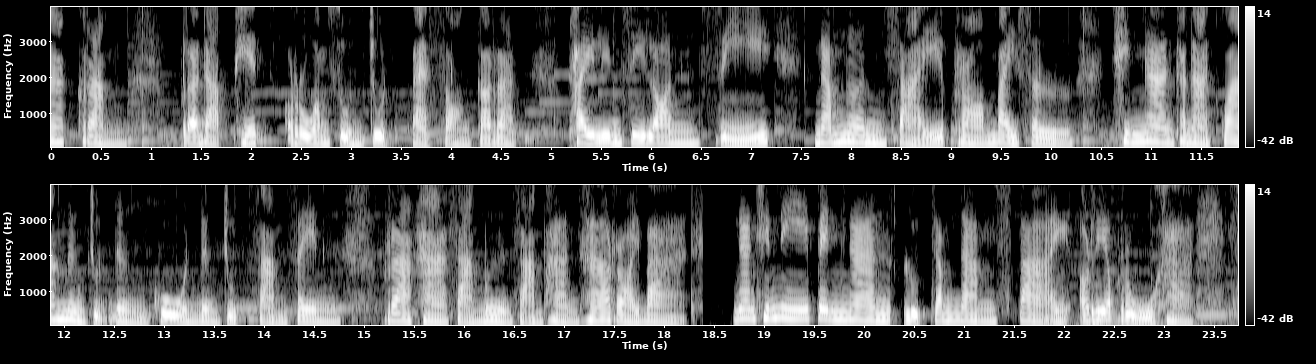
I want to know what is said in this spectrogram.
5 กรัม ประดับเพชร รวม 0.82 กรัตไพลินซีลอน สี น้ำเงินใสพร้อมใบเซอร์ ชิ้นงานขนาดกว้าง 1.1 คูณ 1.3 เซน ราคา 33,500 บาท งานชิ้นนี้เป็นงานหลุดจำนำสไตล์เรียบหรูค่ะ เซ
